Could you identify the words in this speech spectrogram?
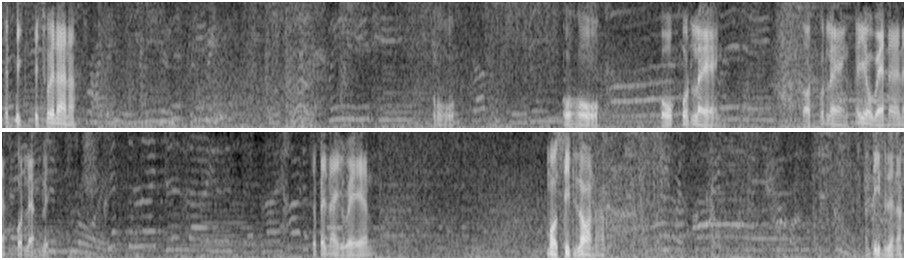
ให้ไปไปช่วยได้นะ โอ้โห โอ้โหโป๊กโคตรแรงตอดโคตรแรงเอ้ยเอาแวนได้เนี่ยโคตรแหลมเลย จะไปไหนแวนหมดสิทธิ์รอดนะครับ อันตีไปเลยนะ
